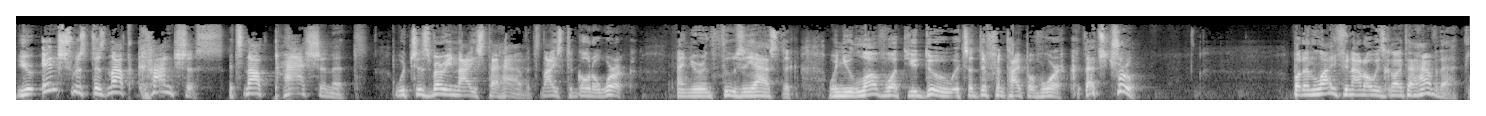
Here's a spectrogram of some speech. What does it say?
Your interest is not conscious. It's not passionate, which is very nice to have. It's nice to go to work and you're enthusiastic. When you love what you do, it's a different type of work. That's true. But in life, you're not always going to have that.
